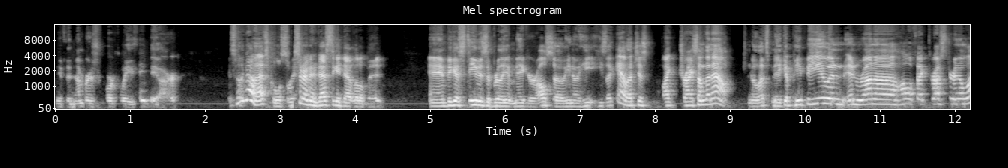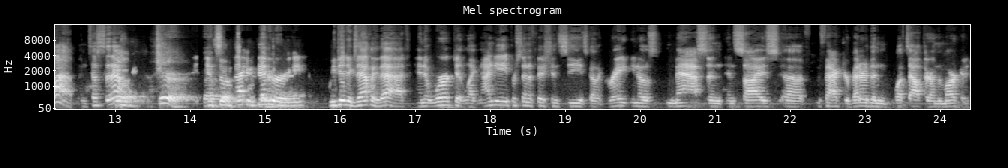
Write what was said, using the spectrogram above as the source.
if the numbers work the way you think they are. It's like, oh, that's cool. So we sort of investigate that a little bit, and because Steve is a brilliant maker, also, you know, he, he's like, yeah, let's just like try something out. You know, let's make a PPU and, and run a Hall effect thruster in the lab and test it out. Sure. and so back in February, we did exactly that and it worked at like 98% efficiency it's got a great you know mass and, and size uh, factor better than what's out there on the market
